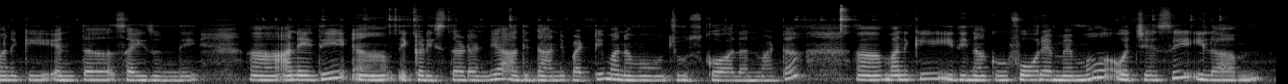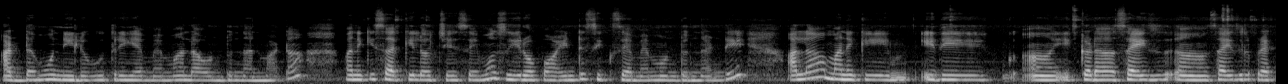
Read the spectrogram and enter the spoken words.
మనకి ఎంత సైజు ఉంది అనేది ఇక్కడ ఇస్తాడండి. అది దాన్ని బట్టి మనము చూసుకోవాలన్నమాట. మనకి ఇది నాకు ఫోర్ ఎంఎం వచ్చేసి ఇలా అడ్డము నిలువు త్రీ ఎంఎం అలా ఉంటుందన్నమాట. మనకి సర్కిల్ వచ్చేసేమో జీరో పాయింట్ సిక్స్ ఎంఎం ఉంటుందండి. అలా మనకి ఇది ఇక్కడ సైజు సైజుల ప్రకారం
